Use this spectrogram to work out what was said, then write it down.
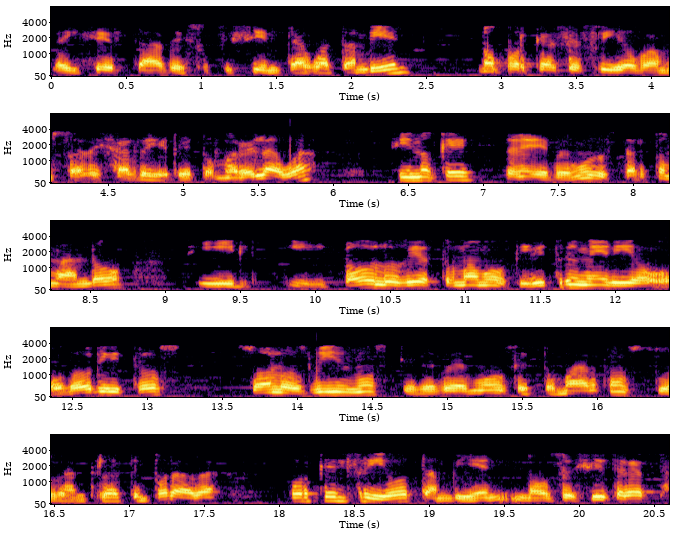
la ingesta de suficiente agua también. No porque hace frío vamos a dejar de, de tomar el agua, sino que debemos estar tomando y y todos los días tomamos litro y medio o dos litros, son los mismos que debemos de tomarnos durante la temporada, porque el frío también nos deshidrata.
